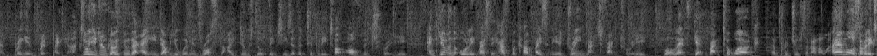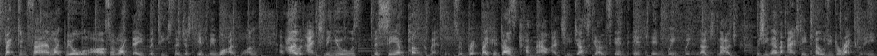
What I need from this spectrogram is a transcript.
and bring in Britt Baker. Because when you do go through that AEW women's roster, I do still think she's at the tippity top of the tree. And given that All Elite Wrestling has become basically a dream match factory, well, let's get back to work and produce another one. I am also an expectant fan, like we all are, so like Dave Batista, just give me what I want. And I would actually use the CM Punk method. So Britt Baker does come out and she just goes hint, hint, hint, wink, wink, nudge, nudge, but she never actually tells you directly.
